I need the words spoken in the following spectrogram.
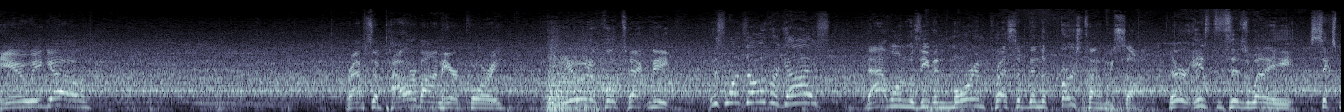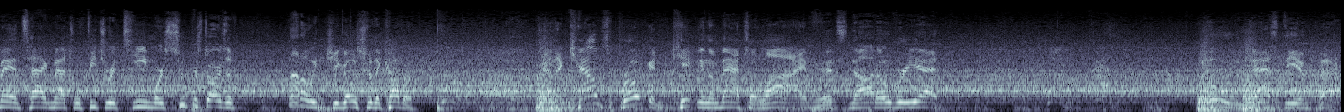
Here we go. Wraps a power bomb here, Corey. Beautiful technique. This one's over, guys. That one was even more impressive than the first time we saw it. There are instances when a six-man tag match will feature a team where superstars have not always... She goes for the cover. And the count's broken, keeping the match alive. It's not over yet. The impact.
